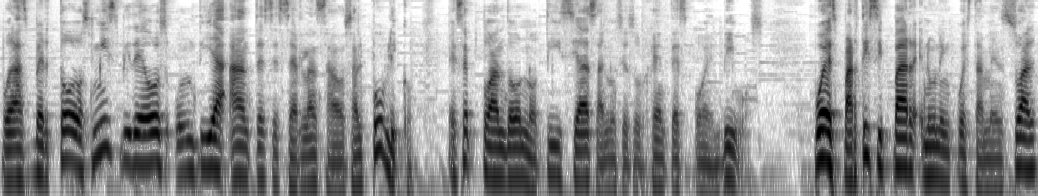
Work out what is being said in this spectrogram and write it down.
podrás ver todos mis videos un día antes de ser lanzados al público, exceptuando noticias, anuncios urgentes o en vivos. Puedes participar en una encuesta mensual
